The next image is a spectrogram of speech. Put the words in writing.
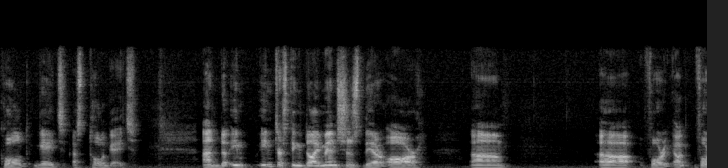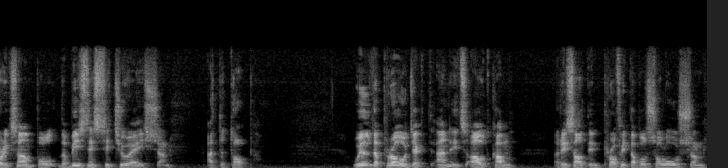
called gates as toll gates. And the interesting dimensions there are, um, uh, for, uh, for example, the business situation at the top. Will the project and its outcome result in profitable solution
